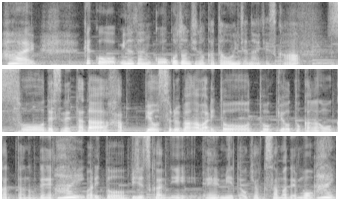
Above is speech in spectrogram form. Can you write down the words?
はい結構皆さんこうご存知の方多いんじゃないですか？そうですね。ただ発表する場が割と東京とかが多かったので、はい、割と美術館に、えー、見えたお客様でも、はい、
